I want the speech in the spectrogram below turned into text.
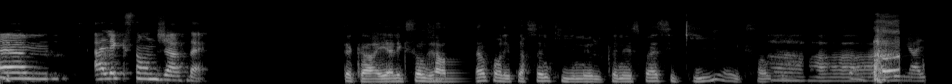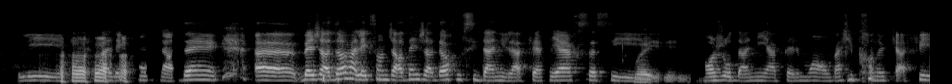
Euh, Alexandre Jardin. D'accord. Et Alexandre Jardin, pour les personnes qui ne le connaissent pas, c'est qui, Alexandre? Ah, allez, allez, Alexandre Jardin. Euh, ben, j'adore Alexandre Jardin. J'adore aussi Dani Laferrière. Ça, c'est... Bonjour, Dani, appelle-moi. On va aller prendre un café.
